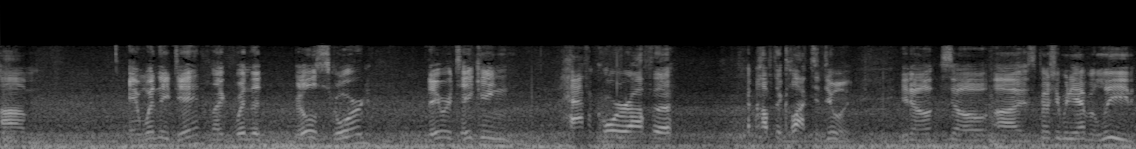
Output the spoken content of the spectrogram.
Um, and when they did, like when the Bills scored, they were taking half a quarter off the off the clock to do it. You know, so uh, especially when you have a lead,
